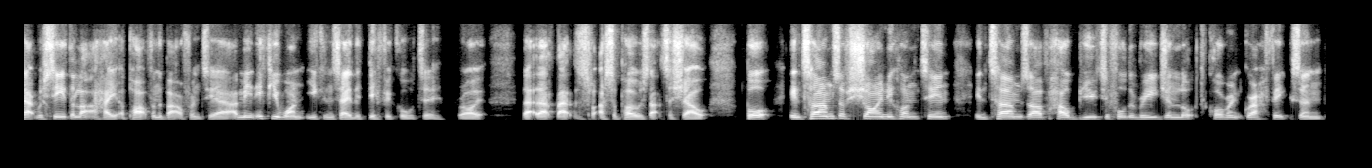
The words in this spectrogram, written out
that received a lot of hate apart from the Battle Frontier. I mean, if you want, you can say the difficulty, right? That that that's I suppose that's a shout. But in terms of shiny hunting, in terms of how beautiful the region looked, current graphics, and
